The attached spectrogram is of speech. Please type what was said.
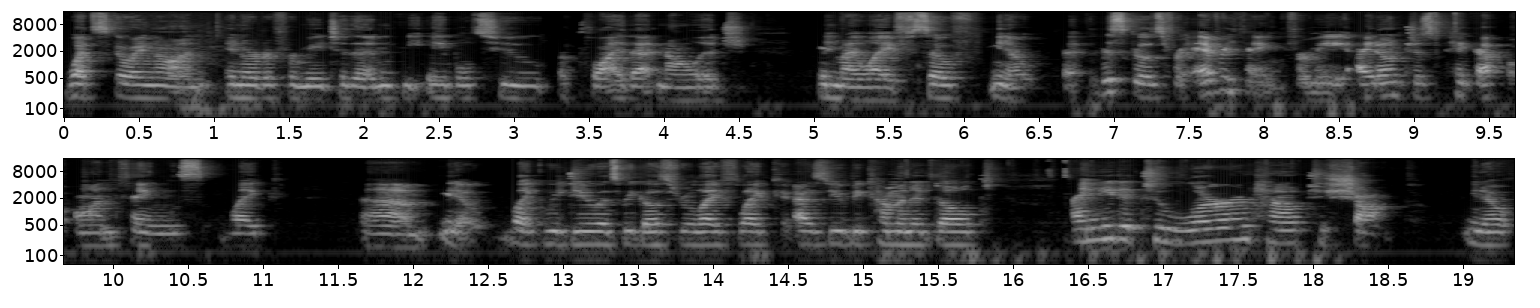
what's going on in order for me to then be able to apply that knowledge in my life. So, you know, this goes for everything for me. I don't just pick up on things like, um, you know, like we do as we go through life, like as you become an adult. I needed to learn how to shop, you know,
